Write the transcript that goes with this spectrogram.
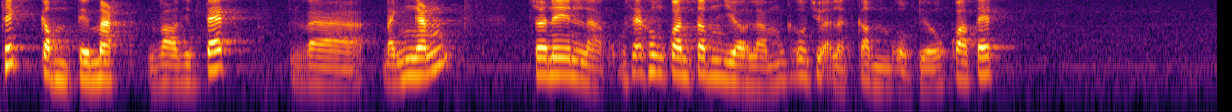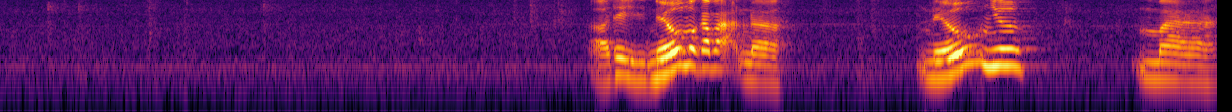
thích cầm tiền mặt vào dịp Tết và đánh ngắn. Cho nên là cũng sẽ không quan tâm nhiều lắm cái câu chuyện là cầm cổ phiếu qua Tết. À, thì nếu mà các bạn ờ, nếu như mà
